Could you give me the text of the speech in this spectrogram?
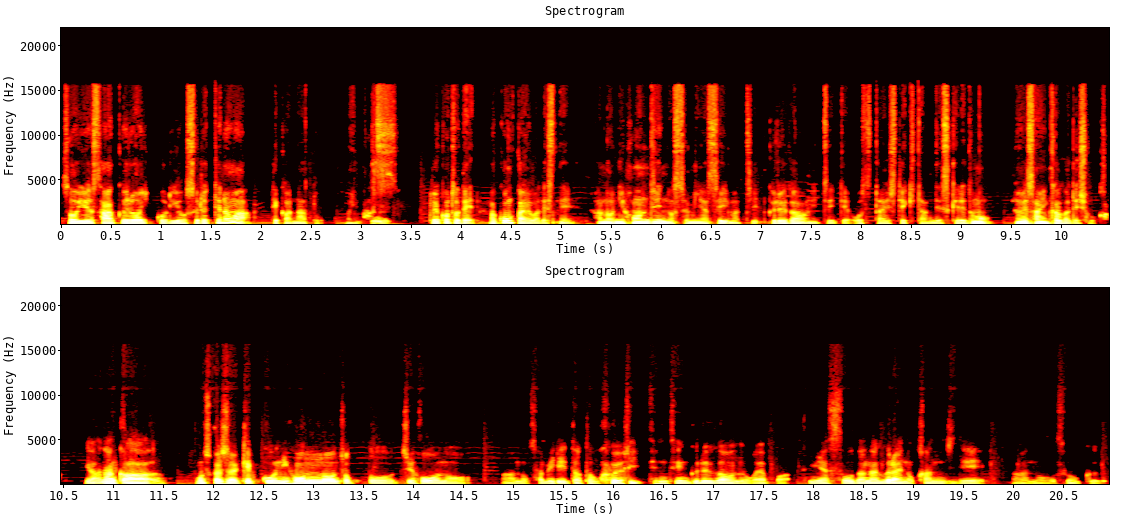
そういうサークルを一個利用するっていうのは手かなと思います。うんということで、まあ、今回はですね、あの日本人の住みやすい街、グルガオンについてお伝えしてきたんですけれども、井上さんいかがでしょうか？いや、なんか、もしかしたら結構日本のちょっと地方の、あの、寂れたところより全然グルーガオンの方がやっぱ住みやすそうだなぐらいの感じで、あの、すごく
